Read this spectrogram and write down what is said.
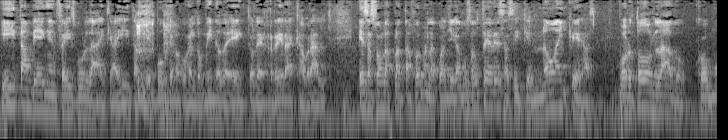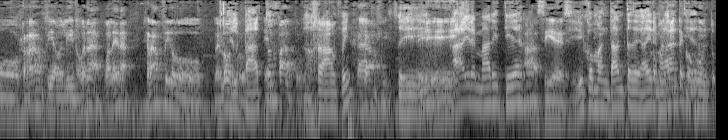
y también en Facebook Like. Ahí también búsquenlo con el dominio de Héctor Herrera Cabral. Esas son las plataformas en las cuales llegamos a ustedes, así que no hay quejas por todos lados, como Ramfi Avelino, ¿verdad? ¿Cuál era? Ramfi o el otro? el pato. El pato. Los Ramfi. Ramfi. Sí. Sí. Aire, mar y tierra. Así es. Sí, comandante de aire, Comandante mar y tierra. conjunto.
